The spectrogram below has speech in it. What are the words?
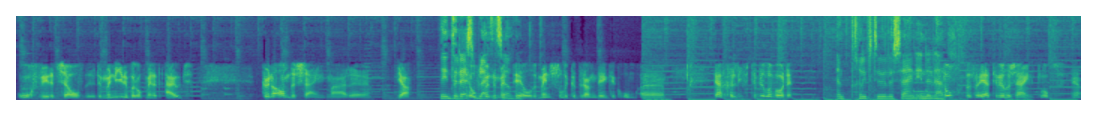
ongeveer hetzelfde. De manieren waarop men het uit kunnen anders zijn. Maar eh, ja, De interesse heel blijft hetzelfde. fundamenteel. De menselijke drang denk ik om eh, ja, geliefd te willen worden. En het geliefd te willen zijn, inderdaad. Toch? Ja, te willen zijn, klopt. Ja.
